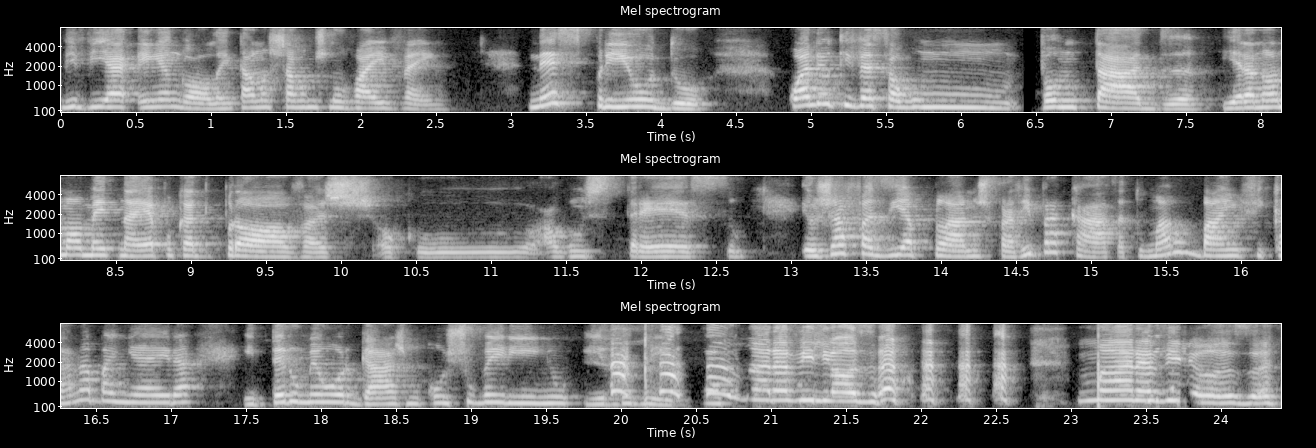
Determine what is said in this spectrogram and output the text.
vivia em Angola, então nós estávamos no vai e vem. Nesse período, quando eu tivesse alguma vontade, e era normalmente na época de provas ou com algum estresse, eu já fazia planos para vir para casa, tomar um banho, ficar na banheira e ter o meu orgasmo com chuveirinho e dormir. Maravilhosa! Maravilhosa!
